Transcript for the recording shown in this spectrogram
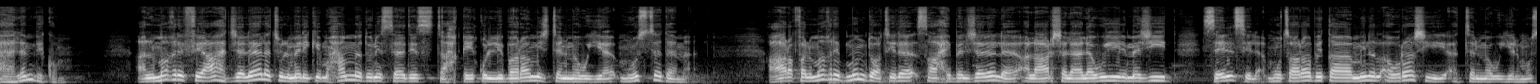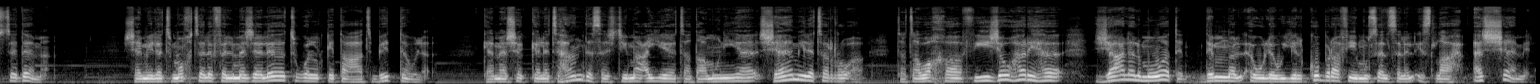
أهلا بكم. المغرب في عهد جلالة الملك محمد السادس تحقيق لبرامج تنموية مستدامة. عرف المغرب منذ اعتلاء صاحب الجلالة العرش العلوي المجيد سلسلة مترابطة من الأوراش التنموية المستدامة. شملت مختلف المجالات والقطاعات بالدولة كما شكلت هندسة اجتماعية تضامنية شاملة الرؤى تتوخى في جوهرها جعل المواطن ضمن الأولوية الكبرى في مسلسل الإصلاح الشامل.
